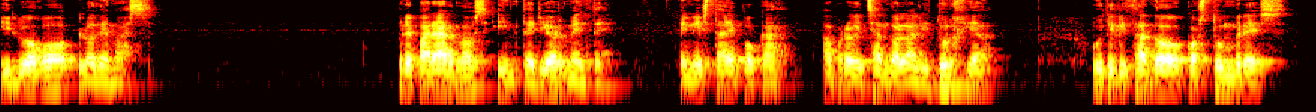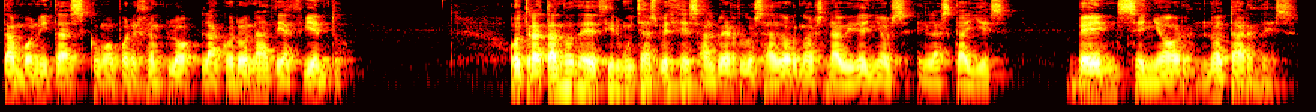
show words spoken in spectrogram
y luego lo demás. Prepararnos interiormente en esta época, aprovechando la liturgia, utilizando costumbres tan bonitas como por ejemplo la corona de Adviento, o tratando de decir muchas veces al ver los adornos navideños en las calles, ven Señor, no tardes.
